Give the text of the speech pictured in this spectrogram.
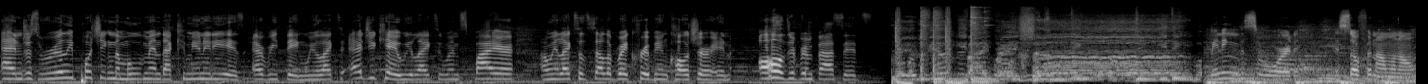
and just really pushing the movement that community is everything. We like to educate, we like to inspire, and we like to celebrate Caribbean culture in all different facets. Winning this award is so phenomenal.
